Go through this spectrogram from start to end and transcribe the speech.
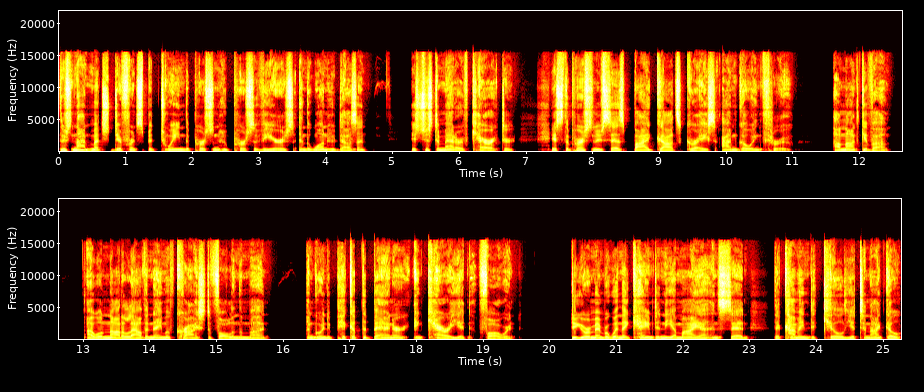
There's not much difference between the person who perseveres and the one who doesn't. It's just a matter of character. It's the person who says, By God's grace, I'm going through. I'll not give up. I will not allow the name of Christ to fall in the mud. I'm going to pick up the banner and carry it forward. Do you remember when they came to Nehemiah and said, They're coming to kill you tonight? Go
